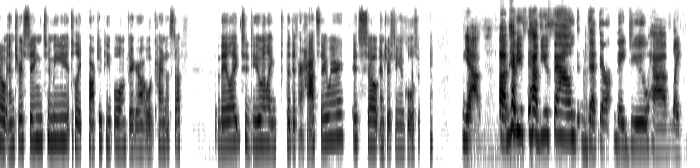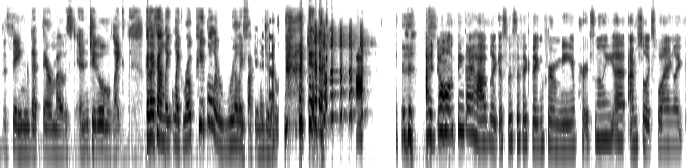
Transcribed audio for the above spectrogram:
so interesting to me to like talk to people and figure out what kind of stuff they like to do and like the different hats they wear. It's so interesting and cool to me. Yeah. Um, have you have you found that there they do have like the thing that they're most into? Like, because I found like like rope people are really fucking into the I don't think I have like a specific thing for me personally yet. I'm still exploring like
